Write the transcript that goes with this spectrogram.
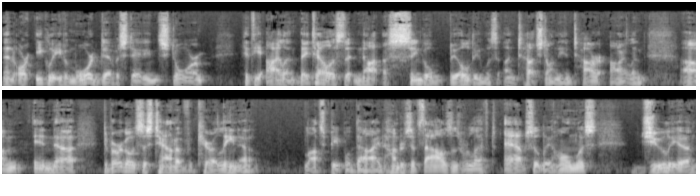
and or equally even more devastating storm, hit the island. They tell us that not a single building was untouched on the entire island. Um, in uh, de Burgos, this town of Carolina, lots of people died. Hundreds of thousands were left absolutely homeless. Julia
